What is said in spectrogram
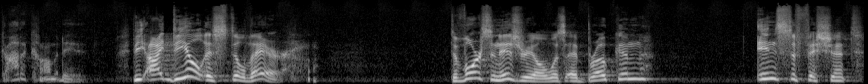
God accommodated. The ideal is still there. Divorce in Israel was a broken, insufficient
